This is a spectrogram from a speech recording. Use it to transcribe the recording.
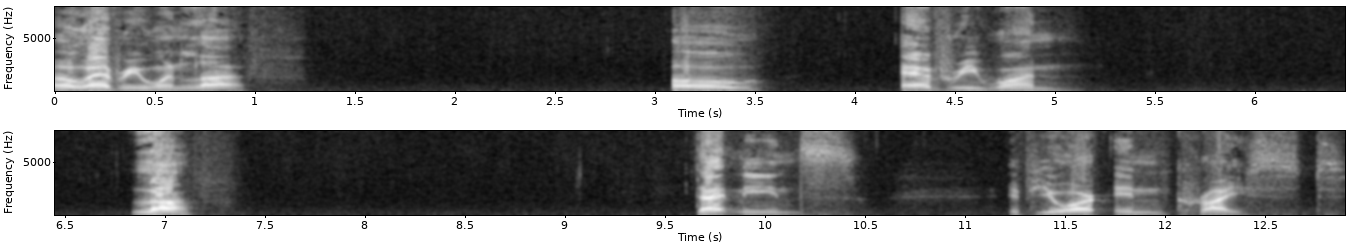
Owe everyone love. Owe everyone love. That means if you are in Christ,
